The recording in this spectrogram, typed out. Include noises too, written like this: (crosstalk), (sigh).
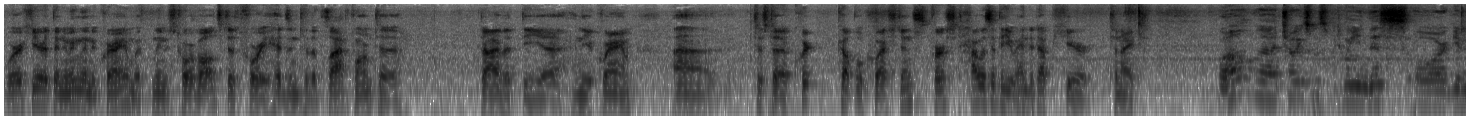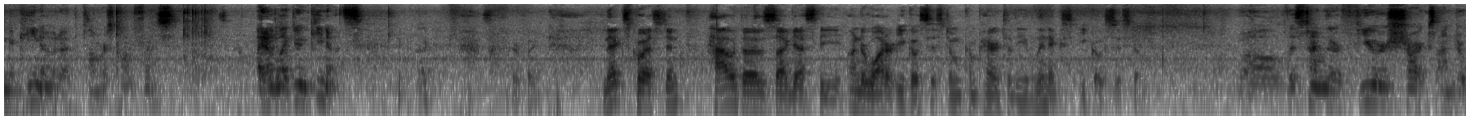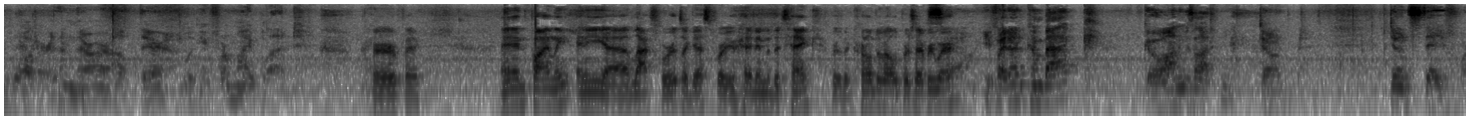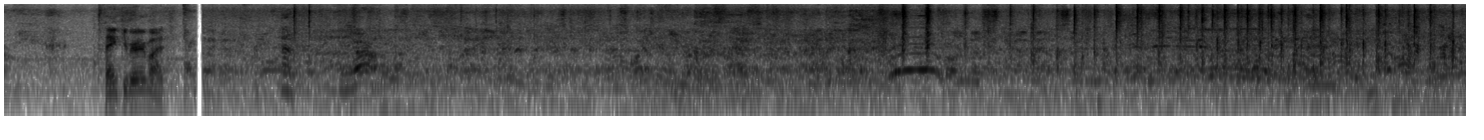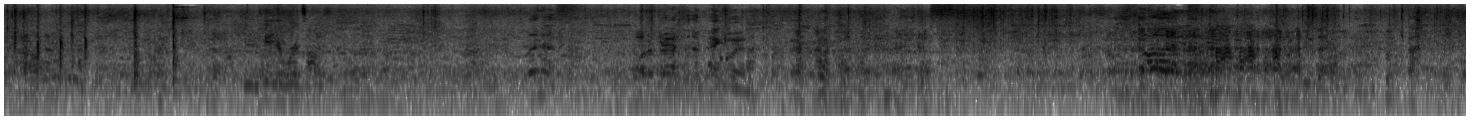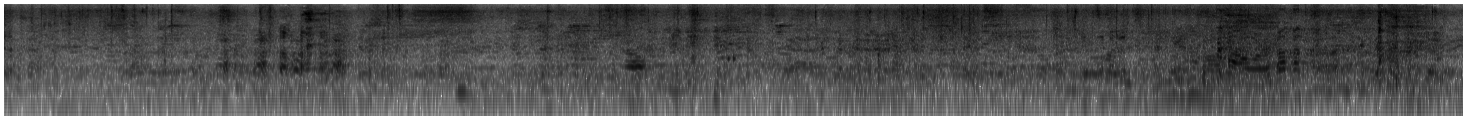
we're here at the New England Aquarium with Linus Torvalds just before he heads into the platform to dive at the uh, in the aquarium. Uh, just a quick couple questions. First, how is it that you ended up here tonight? Well, the choice was between this or giving a keynote at the Plumbers Conference. I don't like doing keynotes. Perfect. (laughs) Next question: How does I guess the underwater ecosystem compare to the Linux ecosystem? Well, this time there are fewer sharks underwater than there are out there looking for my blood. Perfect. And finally, any uh, last words, I guess, before you head into the tank for the kernel developers everywhere? So, if I don't come back, go on without me. Don't, don't stay for me. Thank you very much. They are. Get your words of wisdom. Linus, autograph to the penguin. Hi, (laughs)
